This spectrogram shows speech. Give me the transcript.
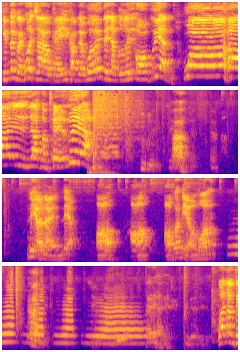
กินตั้งแต่หัวเจ้าไข่คำแต่เว้ยแต่อย่างอื่นออกเวียนว้ายอยากน้ำเทเวียนอะนี่อะไรเนี่ยอ๋ออ๋ออ๋อข้าวเหนียวม้วงเท่อะไรว่าน้ำเท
